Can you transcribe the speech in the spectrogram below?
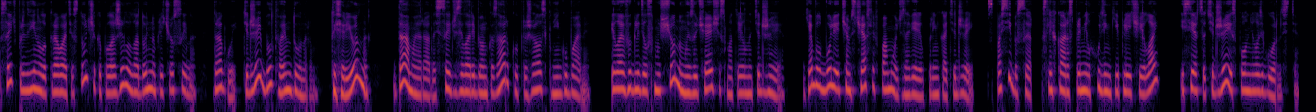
Сейдж придвинула к кровати стульчик и положила ладонь на плечо сына. Дорогой, Диджей был твоим донором. Ты серьезно? Да, моя радость. Сейдж взяла ребенка за руку и прижалась к ней губами. Илай выглядел смущенным и изучающе смотрел на Тиджея. «Я был более чем счастлив помочь», — заверил паренька Тиджей. «Спасибо, сэр», — слегка распрямил худенькие плечи Илай, и сердце Тиджея исполнилось гордости.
